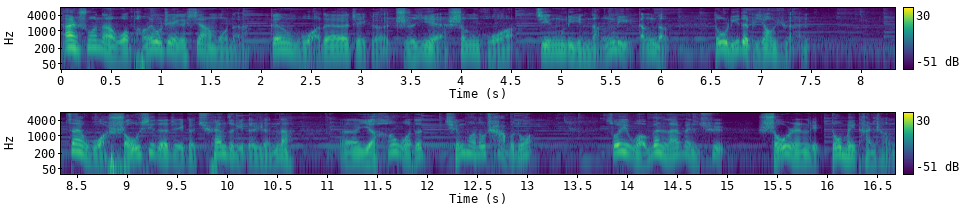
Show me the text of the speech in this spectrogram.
按说呢，我朋友这个项目呢，跟我的这个职业、生活、经历、能力等等，都离得比较远。在我熟悉的这个圈子里的人呢，呃，也和我的情况都差不多，所以我问来问去，熟人里都没谈成。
